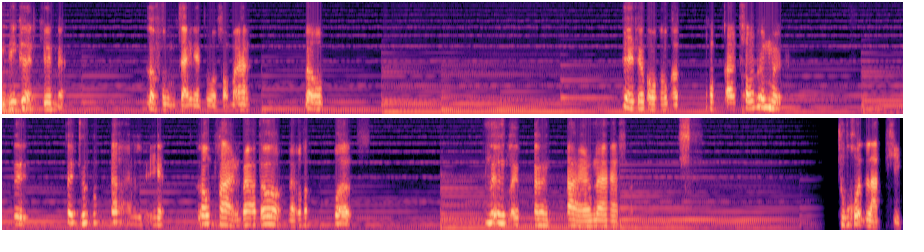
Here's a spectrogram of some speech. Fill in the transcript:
สิ่งที่เกิดขึ้นอะเราภูมิใจในตัวเขามากเราอยากจะบอกเขาว่าผมรักเขาเสมอในในทุกๆด้านเลยเราผ่านมาตลอดแล้วว่าเรื่องอะไรต่างๆนานาครับทุกคนรักทิง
